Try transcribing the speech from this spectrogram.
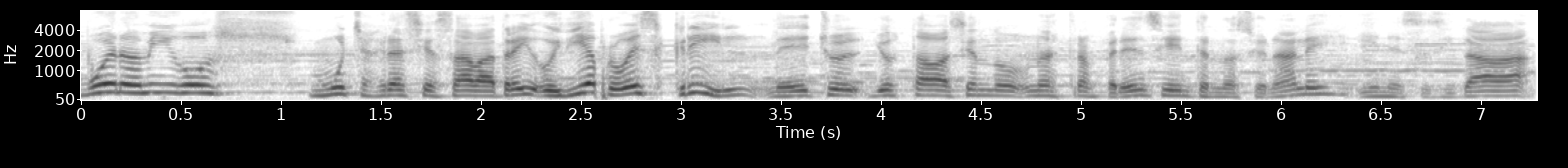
Bueno amigos, muchas gracias a AvaTrade. Hoy día probé Skrill. De hecho, yo estaba haciendo unas transferencias internacionales y necesitaba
